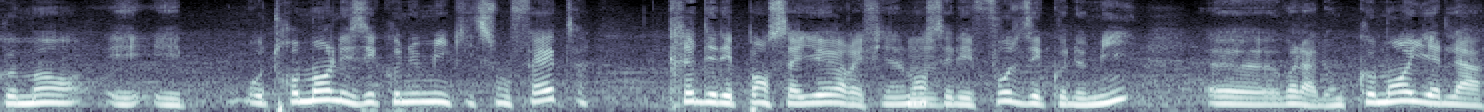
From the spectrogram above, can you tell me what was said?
comment, et, autrement, les économies qui sont faites créent des dépenses ailleurs, et finalement, mm. c'est des fausses économies. Euh, voilà, donc comment il y a de la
